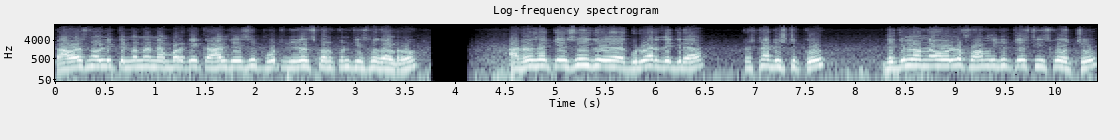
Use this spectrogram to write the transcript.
కావాల్సిన వాళ్ళు కింద ఉన్న నెంబర్కి కాల్ చేసి పూర్తి డీటెయిల్స్ కనుక్కొని తీసుకోగలరు. అడ్రస్ వచ్చేసి గు- గుడివాడ దగ్గర కృష్ణా డిస్టిక్ దగ్గరలో ఉన్న వాళ్ళు ఫామ్ విజిట్ చేసి తీసుకోవచ్చు.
